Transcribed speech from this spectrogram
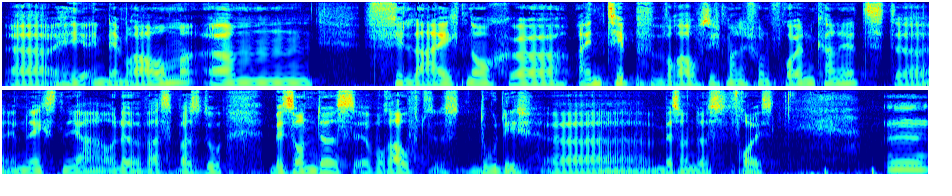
äh, hier in dem Raum. Ähm, Vielleicht noch äh, ein Tipp, worauf sich man schon freuen kann jetzt äh, im nächsten Jahr oder was, was du besonders, äh, worauf du dich äh, besonders freust. Mm,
